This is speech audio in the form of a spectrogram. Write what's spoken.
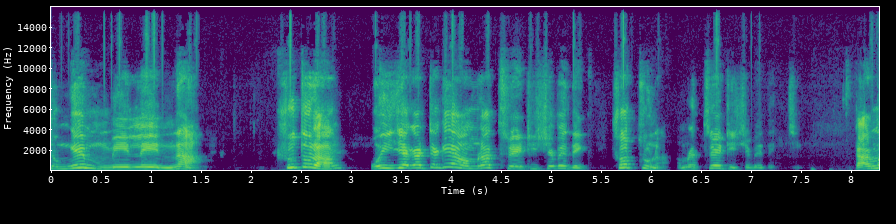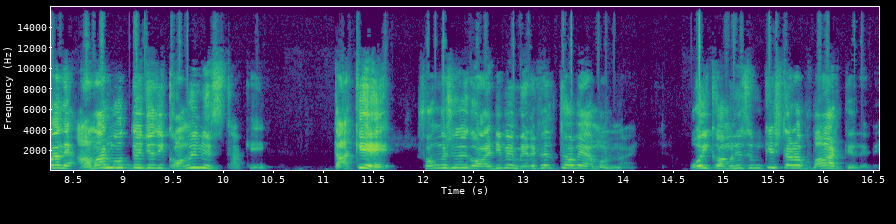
সঙ্গে মেলে না। সুতরাং ওই জায়গাটাকে আমরা থ্রেট হিসেবে দেখি, শত্রু না, আমরা থ্রেট হিসেবে দেখছি। তার মানে আমার মধ্যে যদি কমিউনিস্ট থাকে, তাকে সঙ্গে সঙ্গে গলা টিপে মেরে ফেলতে হবে এমন নয়। ওই কমিউনিজমকে তারা বাড়তে দেবে।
